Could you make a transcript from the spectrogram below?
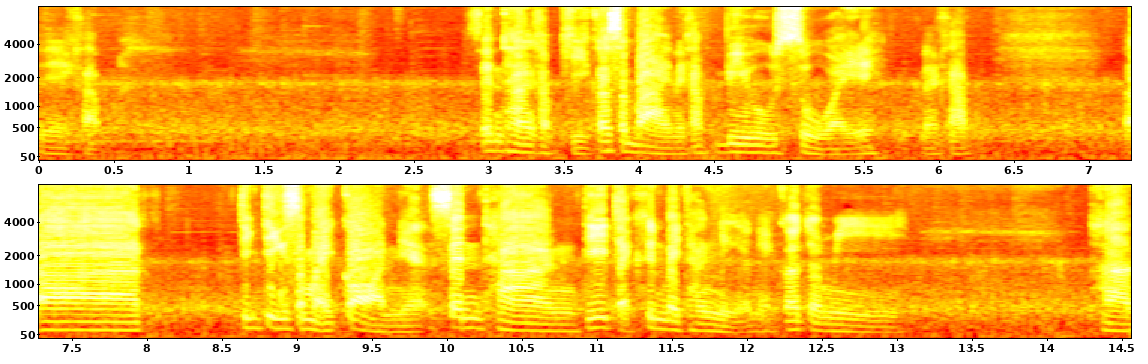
นี่ครับ เส้นทางขับขี่ก็สบายนะครับ วิวสวยนะครับจริงๆ สมัยก่อนเนี่ย เส้นทางที่จะขึ้นไปทางเหนือเนี่ย ก็จะมีทาง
